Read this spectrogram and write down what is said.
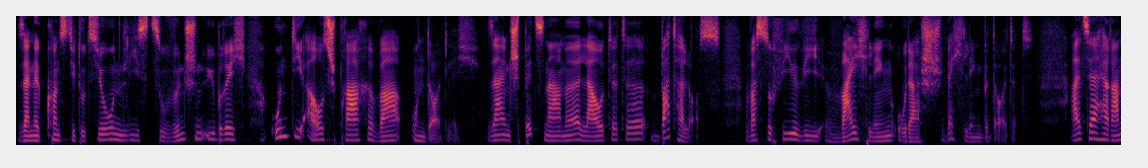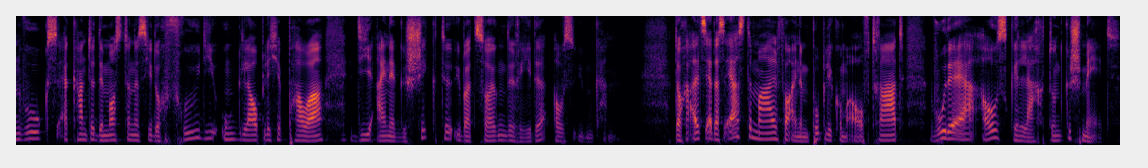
seine Konstitution ließ zu wünschen übrig und die Aussprache war undeutlich. Sein Spitzname lautete Batalos, was so viel wie Weichling oder Schwächling bedeutet. Als er heranwuchs, erkannte Demosthenes jedoch früh die unglaubliche Power, die eine geschickte, überzeugende Rede ausüben kann. Doch als er das erste Mal vor einem Publikum auftrat, wurde er ausgelacht und geschmäht.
